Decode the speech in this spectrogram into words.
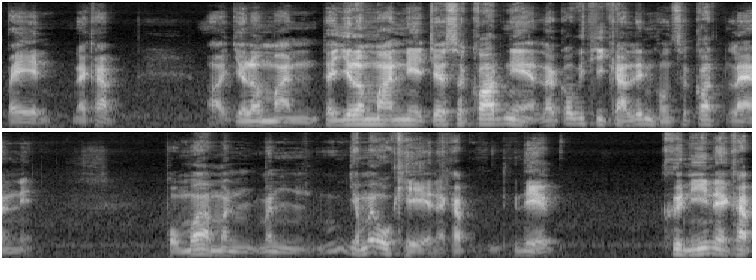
เปนนะครับเยอรมัน แต่เยอรมันเนี่ยเจอสกอตเนี่ยแล้วก็วิธีการเล่นของสกอตแลนด์เนี่ยผมว่ามันมันยังไม่โอเคนะครับ เดี๋ยวคืนนี้นะครับ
